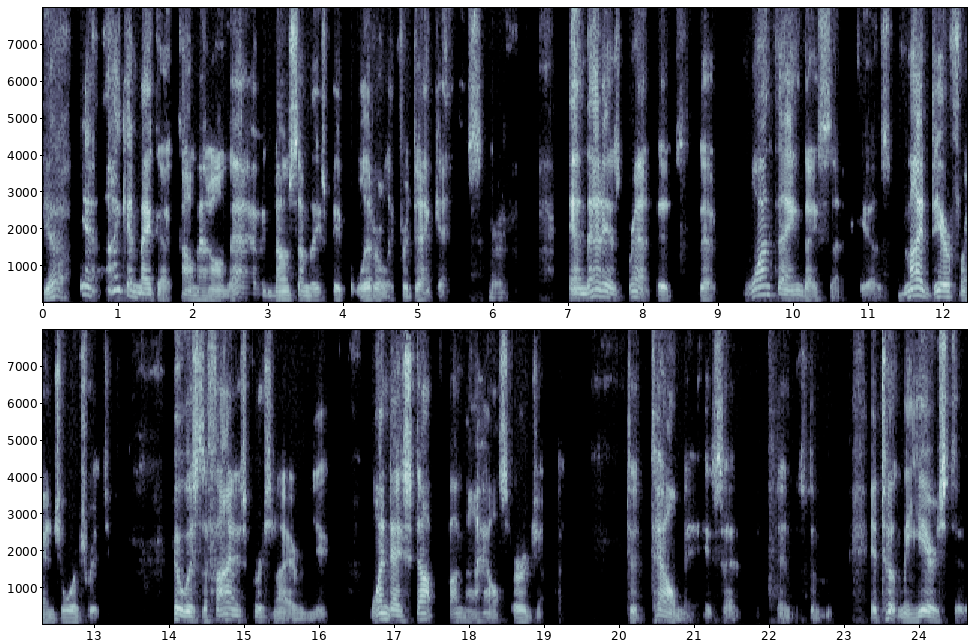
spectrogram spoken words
Yeah. Yeah, I can make a comment on that, having known some of these people literally for decades. Right. And that is, Brent, it's that one thing they say is my dear friend George Ritchie, who was the finest person I ever knew, one day stopped by my house urgently to tell me, he said, the, it took me years to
